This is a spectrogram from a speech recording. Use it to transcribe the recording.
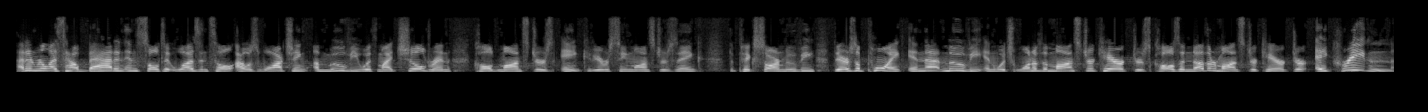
I didn't realize how bad an insult it was until I was watching a movie with my children called Monsters Inc. Have you ever seen Monsters Inc., the Pixar movie? There's a point in that movie in which one of the monster characters calls another monster character a cretin.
